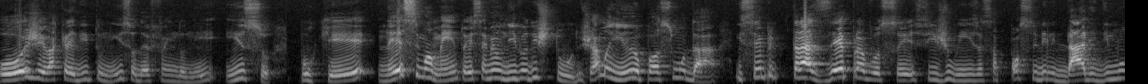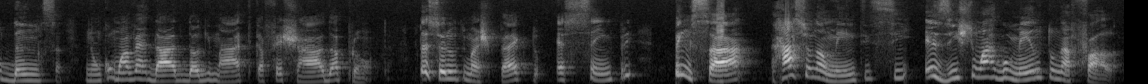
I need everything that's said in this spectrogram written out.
hoje eu acredito nisso, eu defendo isso, porque nesse momento esse é meu nível de estudo. Já amanhã eu posso mudar e sempre trazer para você esse juízo, essa possibilidade de mudança, não como uma verdade dogmática fechada, pronta. O terceiro e último aspecto é sempre pensar racionalmente se existe um argumento na fala.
